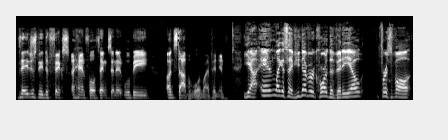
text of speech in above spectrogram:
They just need to fix a handful of things, and it will be unstoppable, in my opinion. Yeah, and like I said, if you never record the video, first of all,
